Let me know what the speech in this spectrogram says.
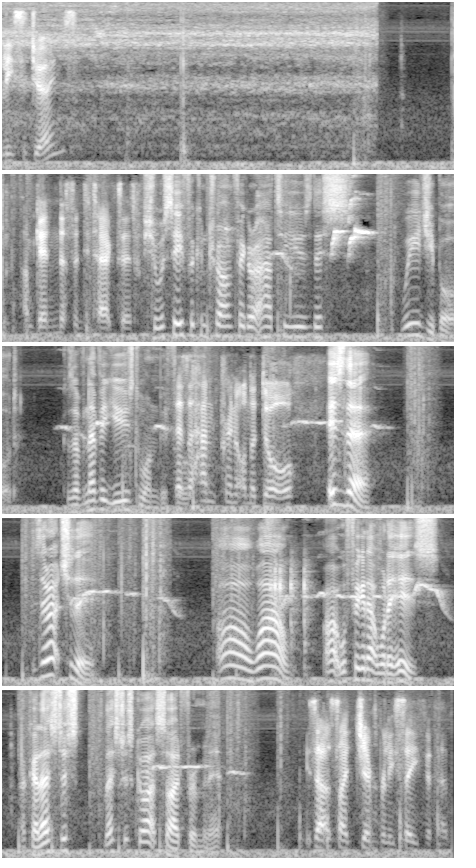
Lisa Jones? I'm getting nothing detected. Shall we see if we can try and figure out how to use this Ouija board? Because I've never used one before. There's a handprint on the door. Is there? Is there actually? Oh wow! Alright, we'll figure out what it is. Okay, let's just let's just go outside for a minute. Is outside generally safer then?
